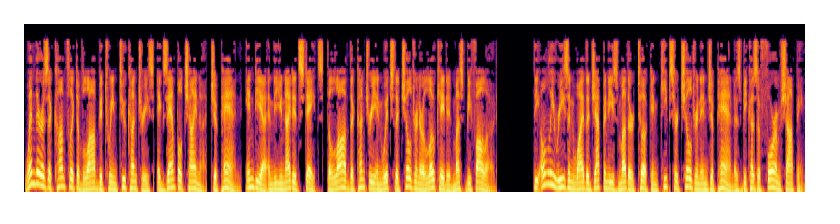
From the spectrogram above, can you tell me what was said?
When there is a conflict of law between two countries example China, Japan, India and the United States, the law of the country in which the children are located must be followed. The only reason why the Japanese mother took and keeps her children in Japan is because of forum shopping.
